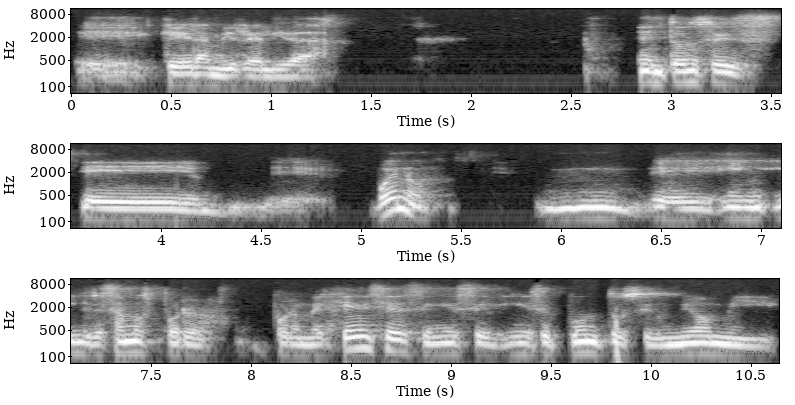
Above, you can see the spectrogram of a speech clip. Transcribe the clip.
Eh, que era mi realidad. Entonces, eh, eh, bueno, mm, ingresamos por, emergencias, en ese, en ese punto se unió mi,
